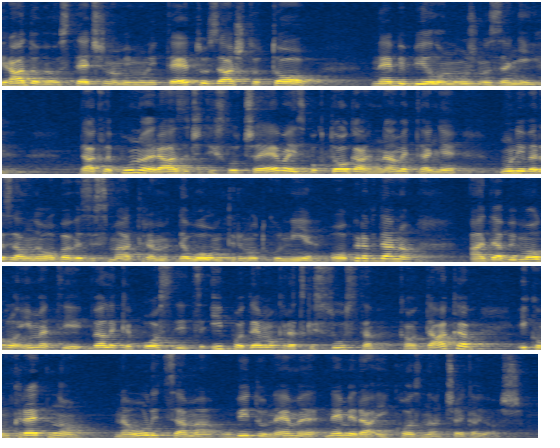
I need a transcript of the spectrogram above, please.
radove o stečenom imunitetu, zašto to ne bi bilo nužno za njih. Dakle, puno je različitih slučajeva i zbog toga nametanje univerzalne obaveze smatram da u ovom trenutku nije opravdano, a da bi moglo imati velike posljedice i po demokratski sustav kao takav i konkretno na ulicama u vidu nemira i ko zna čega još.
